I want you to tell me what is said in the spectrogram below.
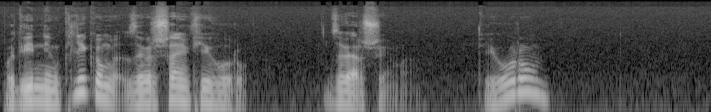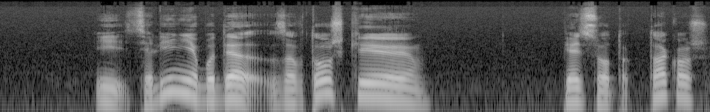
Подвійним кліком завершаємо фігуру. Завершуємо фігуру. І ця лінія буде завтовшки 5 соток. Також.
